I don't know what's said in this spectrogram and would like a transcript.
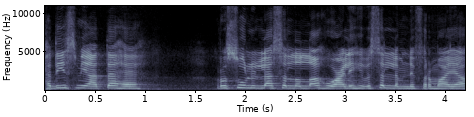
حدیث میں آتا ہے، رسول اللہ صلی اللہ علیہ وسلم نے فرمایا،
